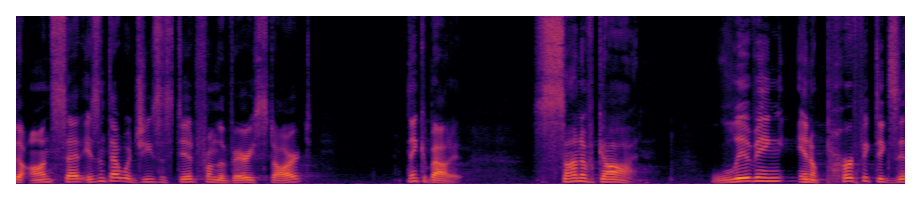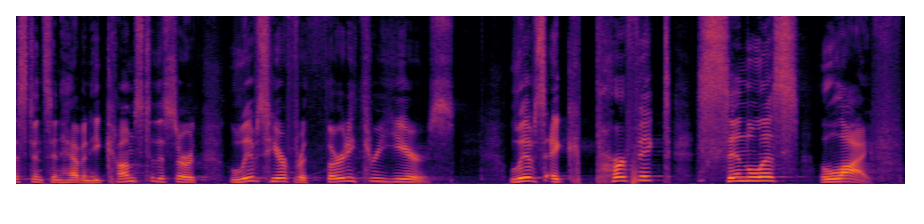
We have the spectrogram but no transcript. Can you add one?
the onset? Isn't that what Jesus did from the very start? Think about it. Son of God, living in a perfect existence in heaven. He comes to this earth, lives here for 33 years, lives a perfect, sinless life.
